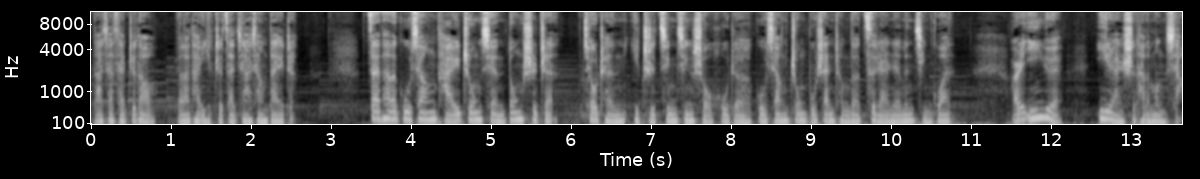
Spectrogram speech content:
大家才知道原来他一直在家乡待着。在他的故乡台中县东市镇，秋晨一直紧紧守护着故乡中部山城的自然人文景观，而音乐。依然是他的梦想，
